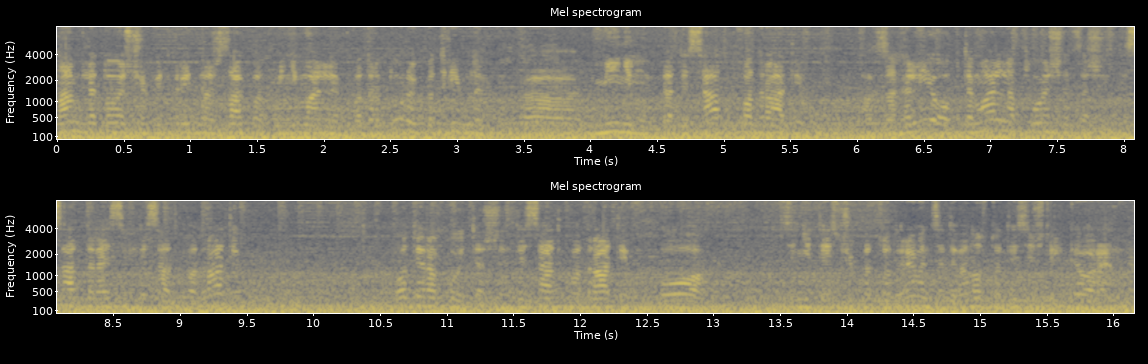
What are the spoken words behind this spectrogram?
Нам для того, щоб відкрити наш заклад мінімальної квадратури, потрібно е, мінімум 50 квадратів. А взагалі оптимальна площа це 60-70 квадратів. От і рахуйте, 60 квадратів по ціні 1500 гривень це 90 тисяч тільки оренди.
